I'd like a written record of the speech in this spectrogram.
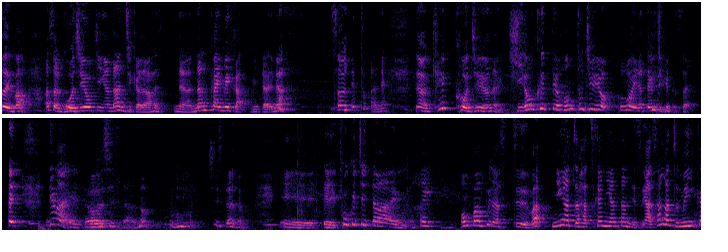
例えば朝5時起きが何時から何回目かみたいな。それとかね。でも結構重要なの。記録って本当重要。ここやってみてください。はい。ではえっ、とシスターの シスターの、えーえー、告知タイム。はい。音パンプラス2は2月20日にやったんですが3月6日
